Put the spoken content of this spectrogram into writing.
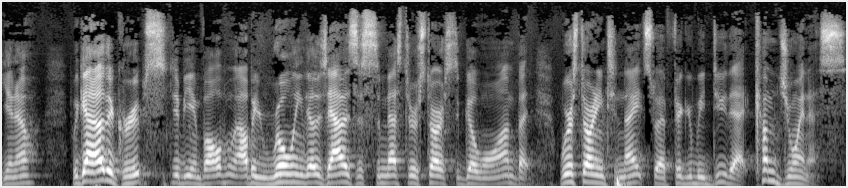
you know. We got other groups to be involved in. I'll be rolling those out as the semester starts to go on, but we're starting tonight, so I figured we'd do that. Come join us.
